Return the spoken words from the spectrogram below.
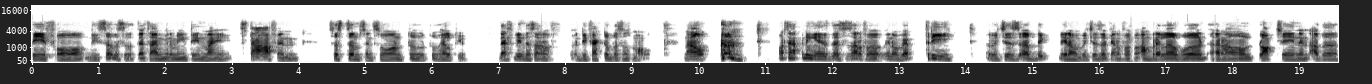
pay for these services. That's how I'm going to maintain my staff and systems and so on to to help you. That's been the sort of de facto business model. Now, what's happening is a sort of a you know Web three which is a big, you know, which is a kind of an umbrella word around blockchain and other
